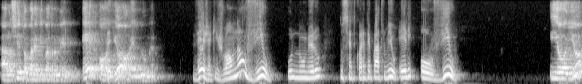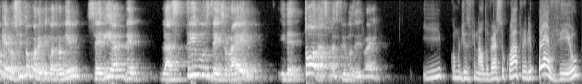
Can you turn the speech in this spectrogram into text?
a los 144 mil, él oyó el número. Veja que João não viu o número dos 144 mil, ele ouviu Y oyó que los 144 mil serían de las tribus de Israel y de todas las tribus de Israel. e, como diz o final do verso 4, ele ouviu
